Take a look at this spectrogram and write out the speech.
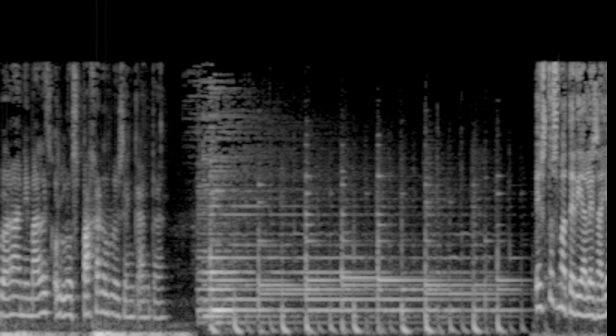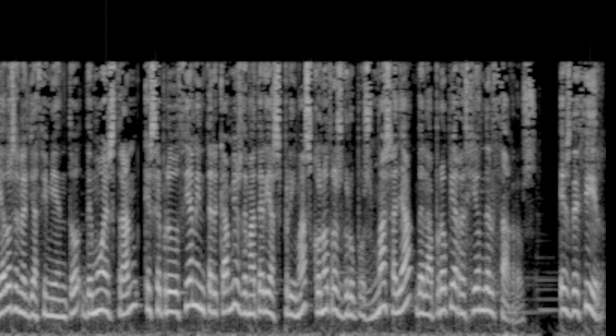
animales, los pájaros les encantan. Estos materiales hallados en el yacimiento demuestran que se producían intercambios de materias primas con otros grupos más allá de la propia región del Zagros. Es decir,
